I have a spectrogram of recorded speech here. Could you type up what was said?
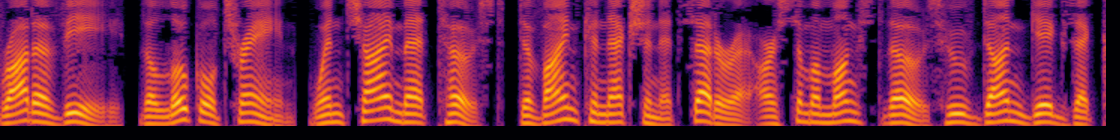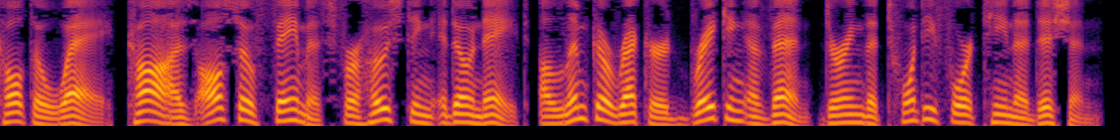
Brodha V, The Local Train, When Chai Met Toast, Divine Connection etc. are some amongst those who've done gigs at Culta Way. Ka is also famous for hosting Idonate, a Limca record-breaking event during the 2014 edition.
